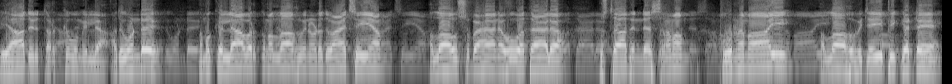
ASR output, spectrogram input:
യാതൊരു തർക്കവുമില്ല. അതുകൊണ്ട് നമുക്കെല്ലാവർക്കും അള്ളാഹുവിനോട് ദ്വാ ചെയ്യാം. അള്ളാഹു സുബാനഹുവത്താല ഉസ്താദിന്റെ ശ്രമം പൂർണമായി അള്ളാഹു വിജയിപ്പിക്കട്ടെ.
